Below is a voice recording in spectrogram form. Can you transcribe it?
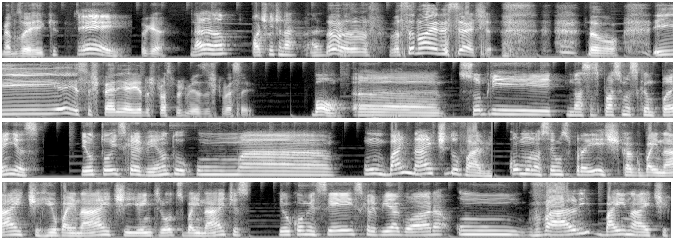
Menos o Henrique. Ei, O quê? nada não, pode continuar. Não, você não é iniciante. tá bom. E é isso, esperem aí nos próximos meses que vai sair. Bom, ah, sobre nossas próximas campanhas, eu tô escrevendo uma um by night do Vale. Como nós temos por aí Chicago by Night, Rio by Night e entre outros by nights, eu comecei a escrever agora um Vale by Night,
